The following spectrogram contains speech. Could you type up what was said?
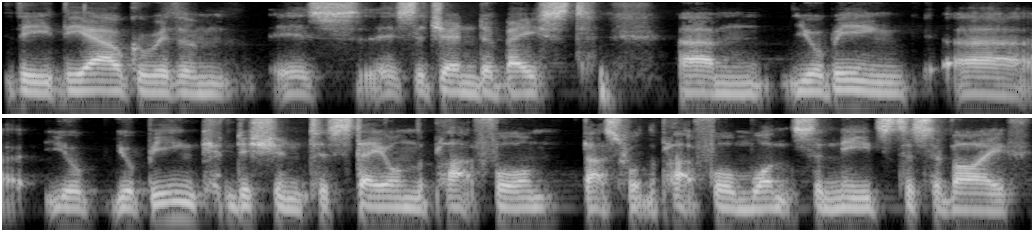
the the algorithm is is agenda based. Um, you're being uh, you're you're being conditioned to stay on the platform. That's what the platform wants and needs to survive,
